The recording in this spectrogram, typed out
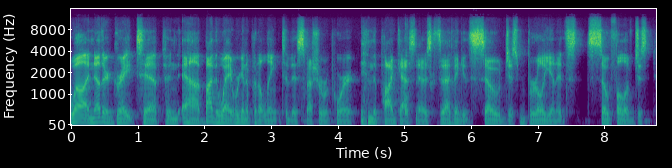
Well, another great tip, and uh, by the way, we're going to put a link to this special report in the podcast notes because I think it's so just brilliant. It's so full of just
